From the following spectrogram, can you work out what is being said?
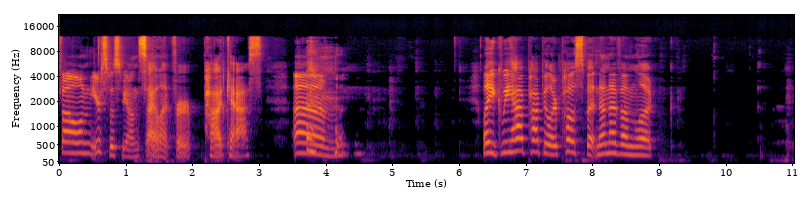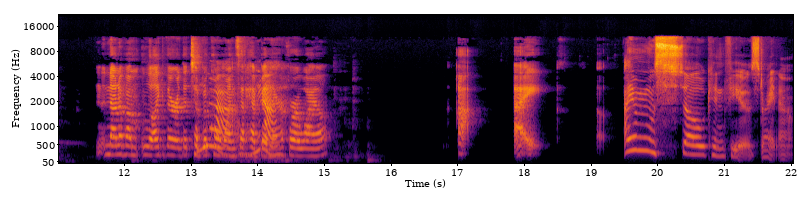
Phone, you're supposed to be on silent for podcasts. Um like we have popular posts but none of them look None of them, like, they're the typical Yeah, ones that have yeah. been there for a while. I, I, I'm so confused right now.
